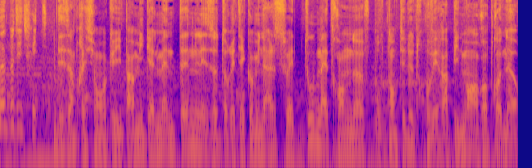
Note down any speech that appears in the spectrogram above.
notre petite frite. Des impressions recueillies par Michael Menten. Les autorités communales souhaitent tout mettre en œuvre pour tenter de trouver rapidement un repreneur.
